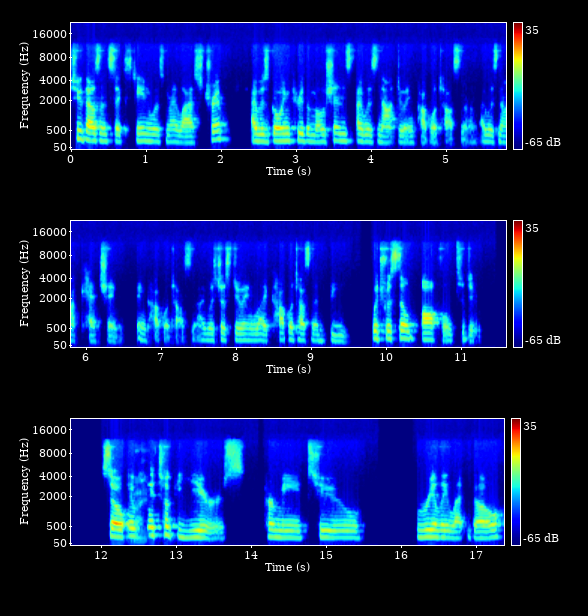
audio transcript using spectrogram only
2016 was my last trip. I was going through the motions. I was not doing Kapotasana. I was not catching in Kapotasana. I was just doing like Kapotasana B, which was still awful to do. So it, Right. it took years for me to really let go,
